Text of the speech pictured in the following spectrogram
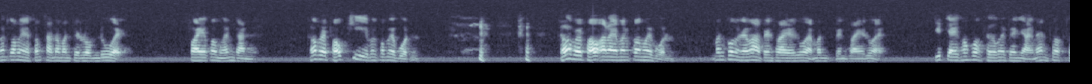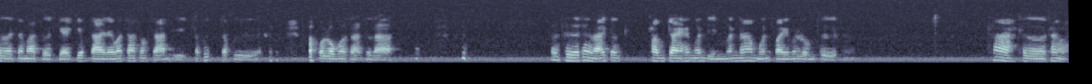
มันก็ไม่สำคัญว่ามันเป็นลมด้วย ไฟก็เหมือนกัน เขาไปเผาขี้มันก็ไม่บ่นเขาไปเผาอะไรมันก็ไม่บ่นมันก็ไม่ได้ว่าเป็นไฟด้วย มันเป็นไฟด้วย จิตใจของพวกเธอไม่เป็นอย่างนั้น พวกเธอจะมาเกิดแก่เก็บตายในวัฏสงสารอีกตะพึดตะพือพระบรมศาสดาทั้งเธอทั้งหลายจงทำใจให้เหมือนดินเหมือนน้ำเหมือนไฟเหมือนลมเถิดถ้าเธอทั้งหล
